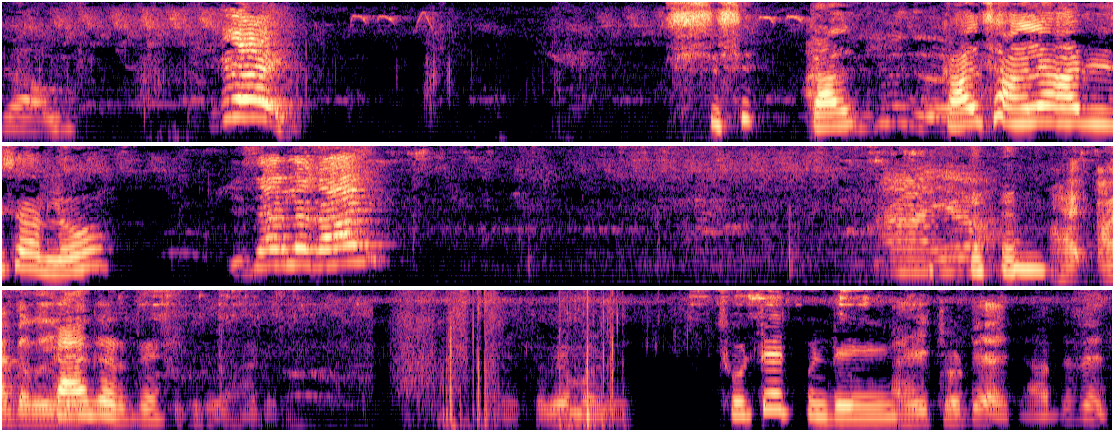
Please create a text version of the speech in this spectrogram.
काल काल सांगले आज विसरलो. विचारलं काय? काय करते? सगळे मिळले. छोटे आहेत पण ते. हे छोटे आहेत आता तेच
